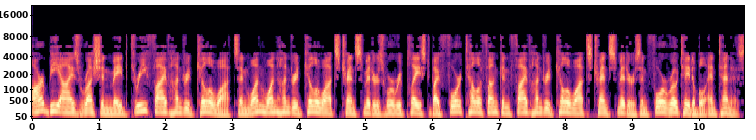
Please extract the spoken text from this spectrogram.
RBI's Russian-made three 500 kW and one 100 kW transmitters were replaced by four Telefunken 500 kW transmitters and four rotatable antennas.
